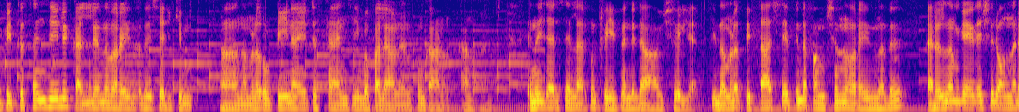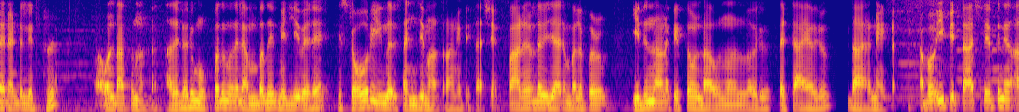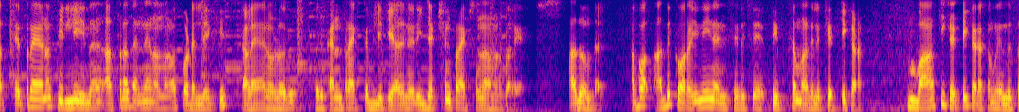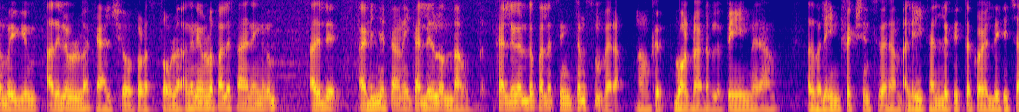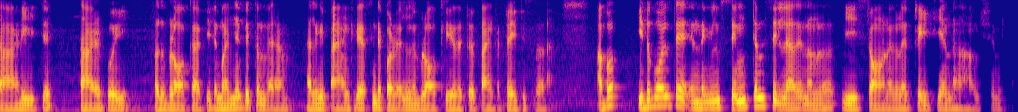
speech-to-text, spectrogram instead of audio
പിത്തസഞ്ചിയിൽ കല്ല് എന്ന് പറയുന്നത് ശരിക്കും നമ്മൾ റുട്ടീനായിട്ട് സ്കാൻ ചെയ്യുമ്പോൾ പല ആളുകൾക്കും കാണും കാണുന്നുണ്ട് എന്ന് വിചാരിച്ച് എല്ലാവർക്കും ട്രീറ്റ്മെന്റിന്റെ ആവശ്യമില്ല. ഈ നമ്മുടെ പിത്താശയത്തിന്റെ ഫംഗ്ഷൻ എന്ന് പറയുന്നത് കരൾ നമുക്ക് ഏകദേശം ഒരു ഒന്നര രണ്ട് ലിറ്റർ ഉണ്ടാക്കുന്നുണ്ട്. അതിലൊരു മുപ്പത് മുതൽ അമ്പത് മില്ലി വരെ സ്റ്റോർ ചെയ്യുന്ന ഒരു സഞ്ചി മാത്രമാണ് ഈ പിത്താശയം അപ്പോൾ ആളുകളുടെ വിചാരം പലപ്പോഴും ഇതിൽ നിന്നാണ് പിത്തം ഉണ്ടാകുന്നുള്ള ഒരു തെറ്റായ ഒരു ധാരണയുണ്ട്. അപ്പോൾ ഈ പിത്താശയത്തിന് എത്രയാണോ ഫില്ല് ചെയ്യുന്നത് അത്ര തന്നെ നമ്മളെ കുടലിലേക്ക് കളയാനുള്ള ഒരു ഒരു കൺട്രാക്റ്റബിലിറ്റി അതിനൊരു ഇജക്ഷൻ ഫ്രാക്ഷൻ നമ്മൾ പറയാം അതുണ്ട്. അപ്പോൾ അത് കുറയുന്നതിനനുസരിച്ച് പിത്തം അതിൽ കെട്ടിക്കിടക്കും. ബാക്കി കെട്ടിക്കിടക്കുമ്പോൾ എന്ത് സംഭവിക്കും? അതിലുള്ള കാൽഷ്യോ കൊളസ്ട്രോൾ അങ്ങനെയുള്ള പല സാധനങ്ങളും അതിൽ അടിഞ്ഞിട്ടാണ് ഈ കല്ലുകൾ ഉണ്ടാകുന്നത് കല്ലുകളുടെ പല സിംറ്റംസും വരാം. നമുക്ക് ഗോൾ ബ്ലാഡറിൽ പെയിൻ വരാം. അതുപോലെ ഇൻഫെക്ഷൻസ് വരാം. അല്ലെങ്കിൽ കല്ല് പിത്തക്കുഴലിലേക്ക് ചാടിയിട്ട് താഴെ പോയി അത് ബ്ലോക്ക് ആക്കിയിട്ട് മഞ്ഞപ്പിത്തം വരാം. അല്ലെങ്കിൽ പാൻക്രിയാസിന്റെ കുഴലിനെ ബ്ലോക്ക് ചെയ്തിട്ട് പാൻക്രറ്റൈറ്റിസ് വരാം. അപ്പോൾ ഇതുപോലത്തെ എന്തെങ്കിലും സിംറ്റംസ് ഇല്ലാതെ നമ്മൾ ഈ സ്റ്റോണുകളെ ട്രീറ്റ് ചെയ്യേണ്ട ആവശ്യമില്ല.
